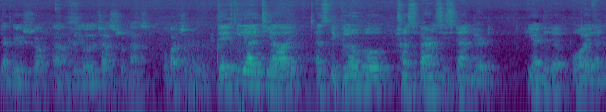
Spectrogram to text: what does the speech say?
Дякую, що е, приділили час, щоб нас побачити. The EITI as the global transparency standard in the oil and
